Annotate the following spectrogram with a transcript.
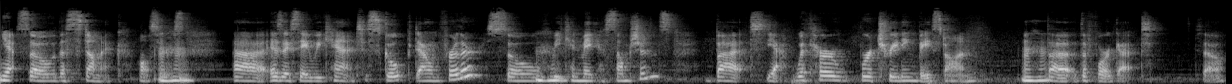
Yeah. So the stomach ulcers. Mm-hmm. Uh, as I say, we can't scope down further, so Mm-hmm. we can make assumptions. But yeah, with her, we're treating based on Mm-hmm. the the foregut. So,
